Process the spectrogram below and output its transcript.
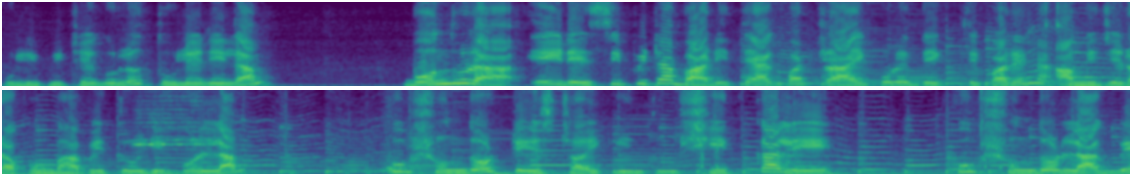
পুলি পিঠেগুলো তুলে নিলাম। বন্ধুরা, এই রেসিপিটা বাড়িতে একবার ট্রাই করে দেখতে পারেন। আমি যেরকম ভাবে তৈরি করলাম, খুব সুন্দর টেস্ট হয় কিন্তু। শীতকালে খুব সুন্দর লাগবে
